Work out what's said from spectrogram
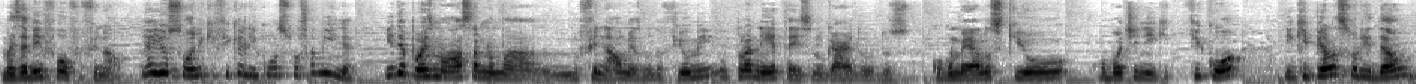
Mas é bem fofo o final. E aí o Sonic fica ali com a sua família. E depois mostra numa, no final mesmo do filme o planeta, esse lugar do, dos cogumelos que o Robotnik ficou e que pela solidão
